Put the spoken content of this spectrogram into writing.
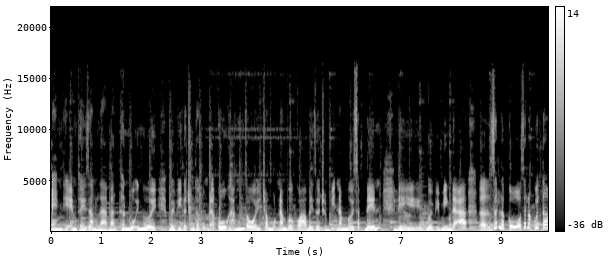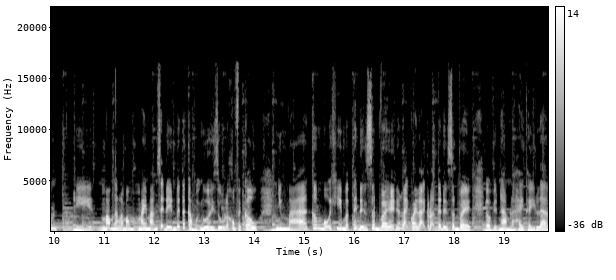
em thì em thấy rằng là bản thân mỗi người bởi vì là chúng ta cũng đã cố gắng rồi trong một năm vừa qua bây giờ chuẩn bị năm mới sắp đến Ừ. thì bởi vì mình đã ờ, rất là cố rất là quyết tâm thì mong rằng là mong may mắn sẽ đến với tất cả mọi người dù là không phải cầu Ừ. nhưng mà cứ mỗi khi mà Tết đến xuân về nó lại quay lại cái đoạn Tết đến xuân về ở Việt Nam là hay thấy là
